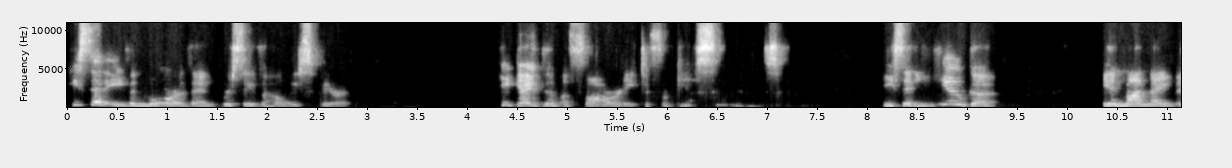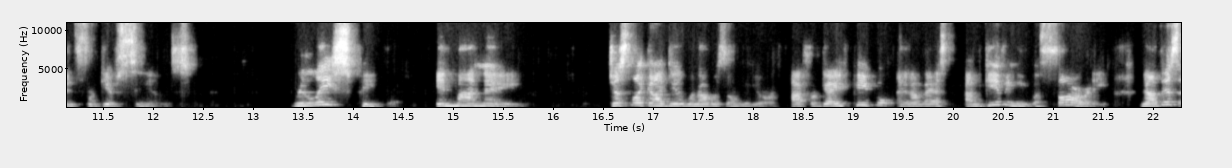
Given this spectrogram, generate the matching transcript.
he said even more than receive the Holy Spirit. He gave them authority to forgive sins. He said, You go in my name and forgive sins. Release people in my name, just like I did when I was on the earth. I forgave people and I'm asked, I'm giving you authority. Now, this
